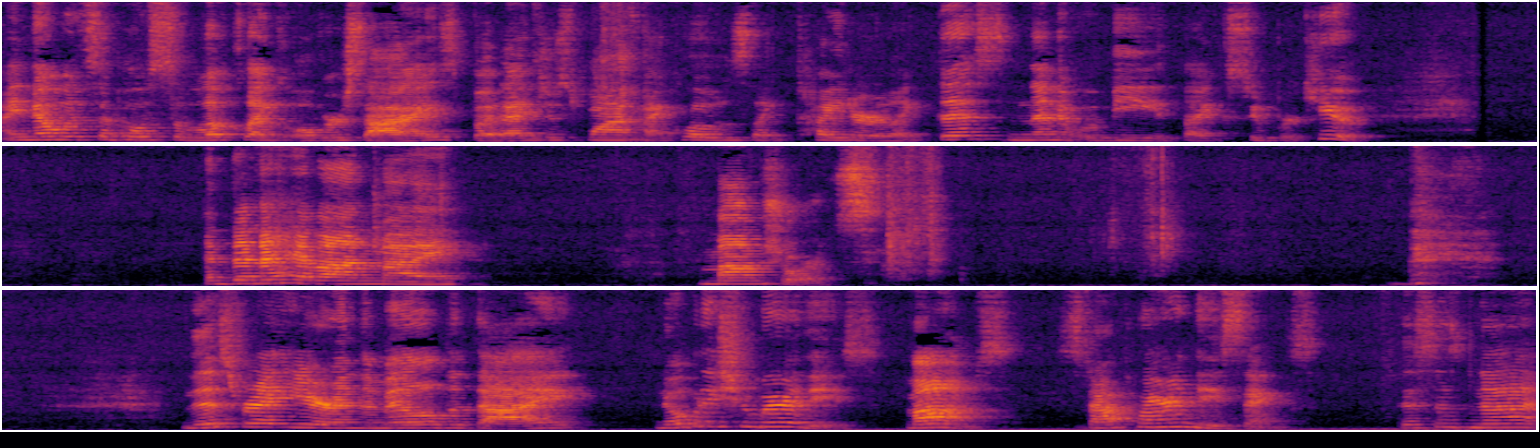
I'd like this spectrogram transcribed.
I know it's supposed to look like oversized, but I just want my clothes like tighter like this, and then it would be like super cute. And then I have on my mom shorts. This right here in the middle of the thigh, nobody should wear these. Moms, stop wearing these things. This is not,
